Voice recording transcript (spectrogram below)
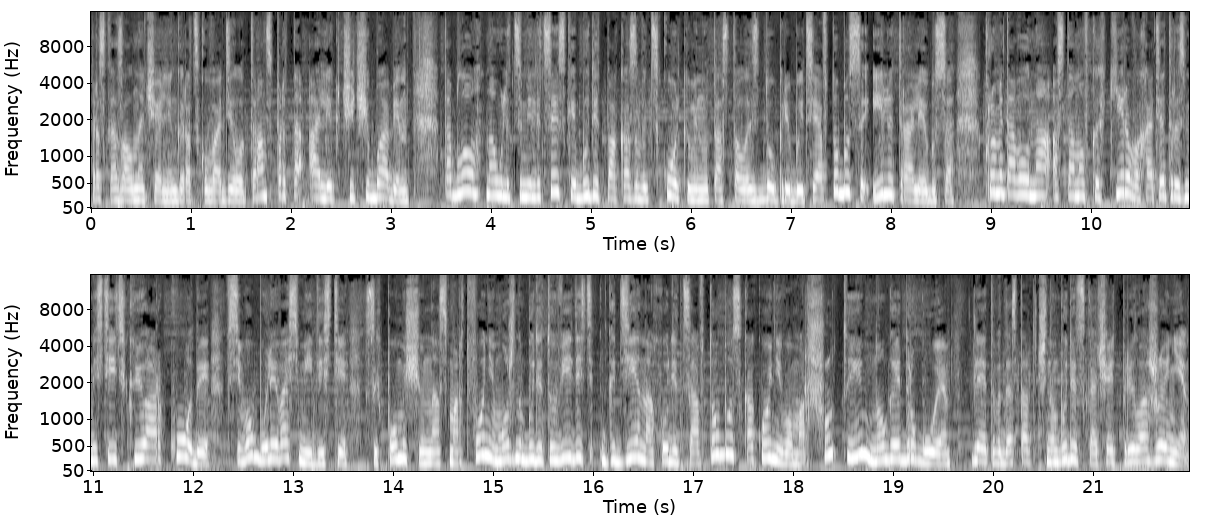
рассказал начальник городского отдела транспорта Олег Чичибабин. Табло на улице Милицейской полицейской будет показывать, сколько минут осталось до прибытия автобуса или троллейбуса. Кроме того, на остановках Кирова хотят разместить QR-коды, всего более 80. С их помощью на смартфоне можно будет увидеть, где находится автобус, какой у него маршрут и многое другое. Для этого достаточно будет скачать приложение.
